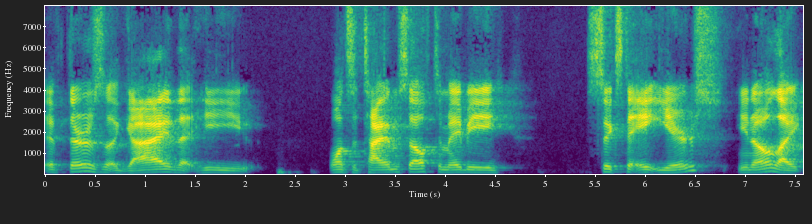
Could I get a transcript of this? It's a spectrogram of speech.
if there's a guy that he wants to tie himself to maybe six to eight years. You know, like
